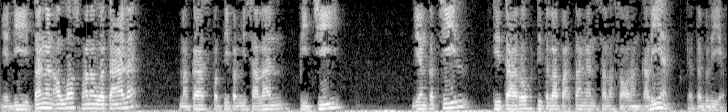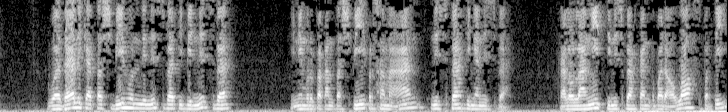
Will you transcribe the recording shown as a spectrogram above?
ya, di tangan Allah Subhanahu wa taala maka seperti permisalan biji yang kecil ditaruh di telapak tangan salah seorang kalian kata beliau. Wa dzalika tasbihun linisbati bin nisbah. Ini merupakan tasbih persamaan nisbah dengan nisbah. Kalau langit dinisbahkan kepada Allah seperti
